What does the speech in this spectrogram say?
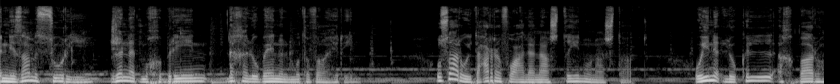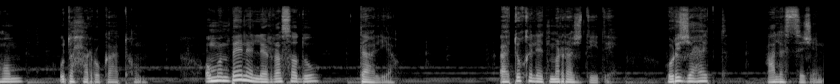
النظام السوري جند مخبرين دخلوا بين المتظاهرين وصاروا يتعرفوا على ناشطين وناشطات. وينقلوا كل أخبارهم وتحركاتهم. ومن بين اللي رصدوا داليا. اعتقلت مرة جديدة ورجعت على السجن.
